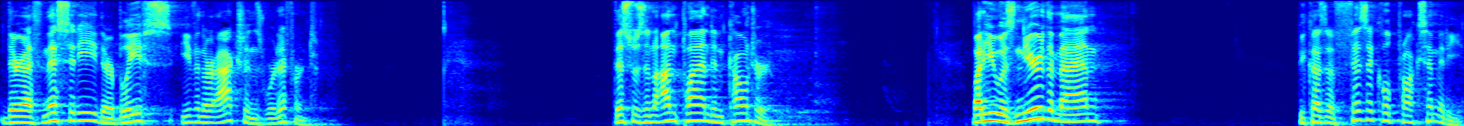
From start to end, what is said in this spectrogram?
their ethnicity, their beliefs, even their actions were different. This was an unplanned encounter. But he was near the man because of physical proximity.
